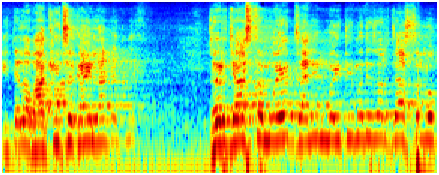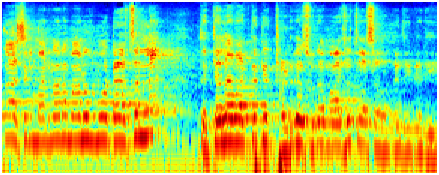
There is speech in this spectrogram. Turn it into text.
की त्याला बाकीचं काही लागत नाही. जर जास्त मयत झाली माहितीमध्ये मैतीमध्ये जर जास्त लोक असेल मानणारा माणूस मोठा असेल ना तर त्याला वाटतं ते थडगं सुद्धा माझंच असावं कधी कधी.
